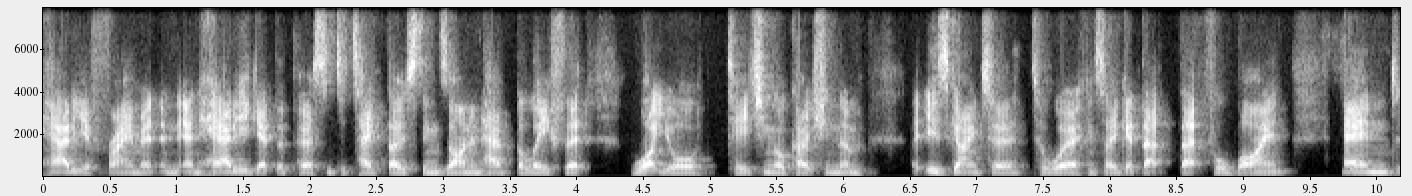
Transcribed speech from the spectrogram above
How do you frame it? And, and how do you get the person to take those things on and have belief that what you're teaching or coaching them is going to, to work? And so you get that, that full buy-in. And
